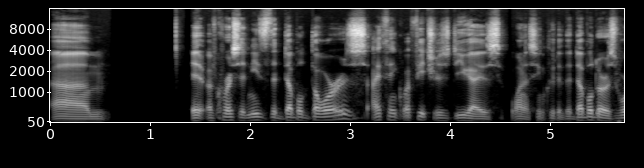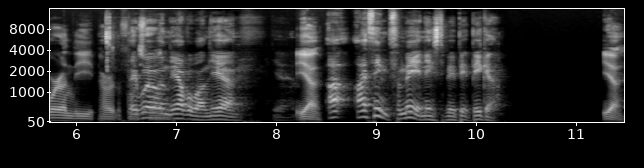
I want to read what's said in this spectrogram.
Um, it, of course, it needs the double doors. I think. What features do you guys want to see included? The double doors were on the Power of the Force. They were one. on the other one, yeah. Yeah. Yeah, I, I think for me, it needs to be a bit bigger. yeah,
